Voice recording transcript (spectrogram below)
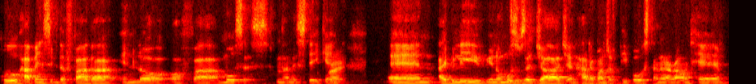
who happens to be the father-in-law of uh, Moses, if I'm not mistaken. Right. And I believe, you know, Moses was a judge and had a bunch of people standing around him.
